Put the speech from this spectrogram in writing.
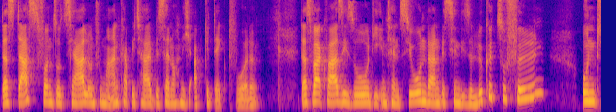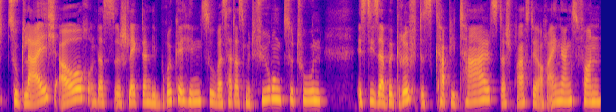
dass das von Sozial- und Humankapital bisher noch nicht abgedeckt wurde. Das war quasi so die Intention, da ein bisschen diese Lücke zu füllen und zugleich auch, und das schlägt dann die Brücke hinzu, was hat das mit Führung zu tun, ist dieser Begriff des Kapitals, da sprachst du ja auch eingangs von,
